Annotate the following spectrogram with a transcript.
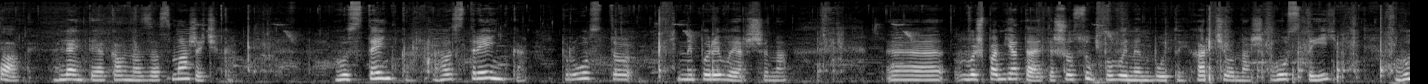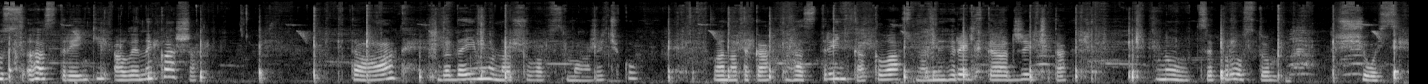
Так, гляньте, яка в нас засмажечка. Густенька, гостренька, просто неперевершена. Е, ви ж пам'ятаєте, що суп повинен бути харчо наш густий, гус, гостренький, але не каша. Так, додаємо нашу обсмажечку. Вона така гостренька, класна, негрельська аджичка. Ну, це просто щось.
